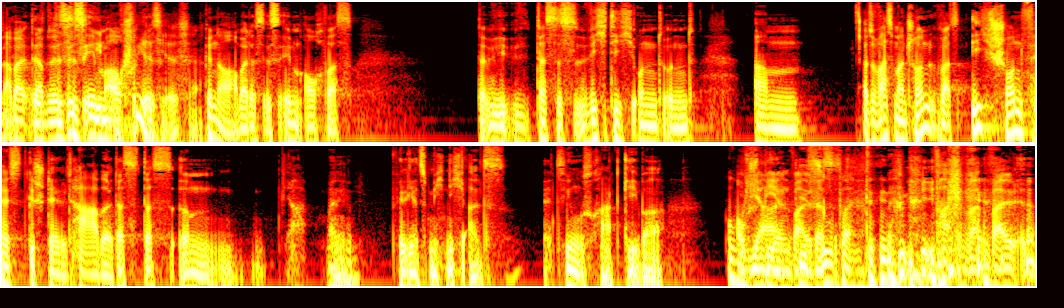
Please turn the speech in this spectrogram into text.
aber, das, aber das, das ist eben auch schwierig ist. Ja. Genau, aber das ist eben auch was, das ist wichtig und und ähm, also was man schon, was ich schon festgestellt habe, dass das ähm, ja, ich will jetzt mich nicht als Erziehungsratgeber aufspielen, ja, weil das super. weil, weil, weil äh,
